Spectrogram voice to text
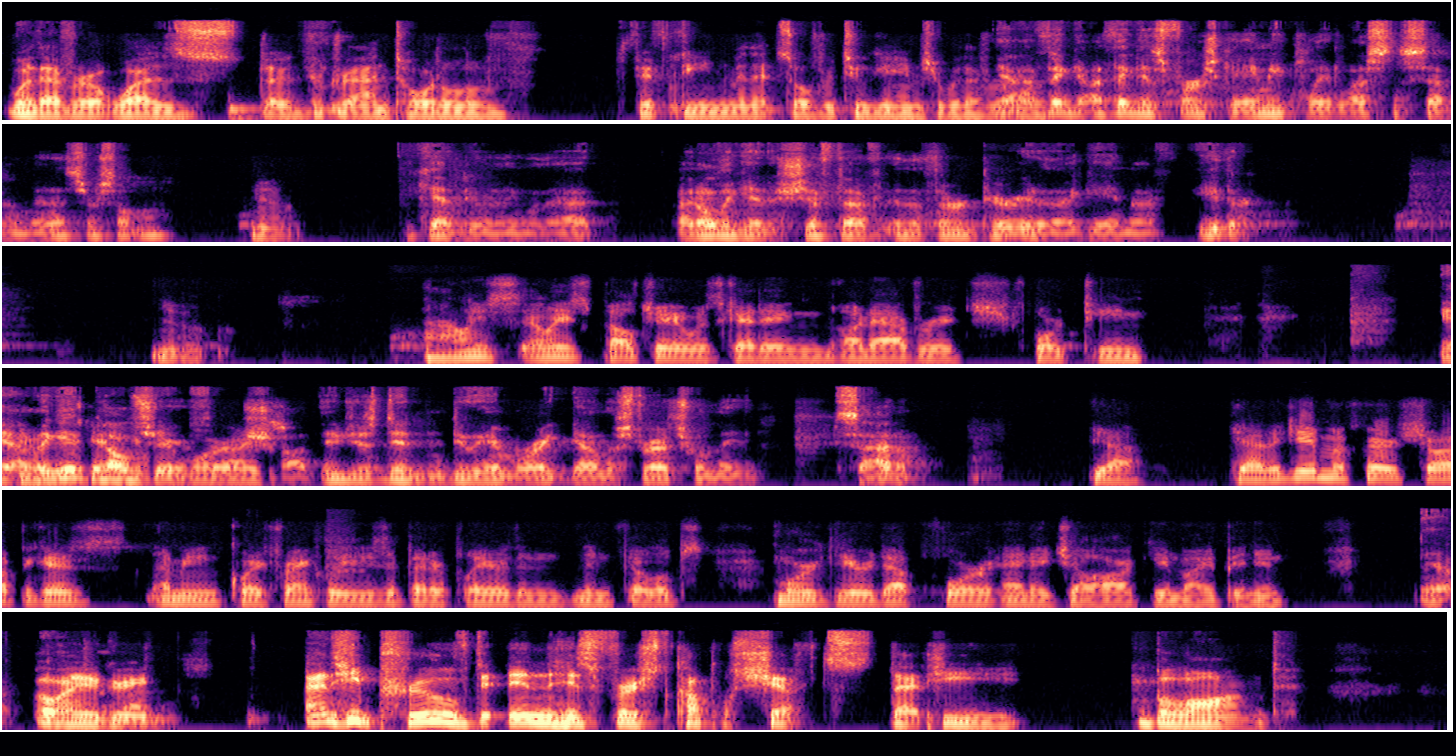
whatever it was, the grand total of 15 minutes over two games or whatever Yeah, it I think I think his first game he played less than seven minutes or something. Yeah. You can't do anything with that. I don't think he had a shift after in the third period of that game after, either. yeah. At least, at least Pelche was getting on average 14. Yeah, Yeah, they he's gave getting a Pelche bit a more fair ice. shot. They just didn't do him right down the stretch when they sat him. Yeah. Yeah, they gave him a fair shot because, I mean, quite frankly, he's a better player than, than Phillips. More geared up for NHL hockey, in my opinion. Yeah. Oh, I agree. and he proved in his first couple shifts that he belonged.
